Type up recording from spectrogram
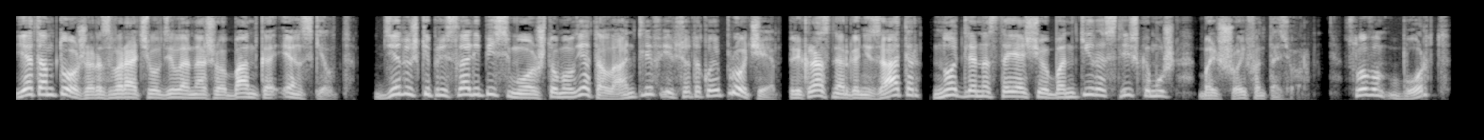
я там тоже разворачивал дела нашего банка Энскилд. Дедушке прислали письмо, что, мол, я талантлив и все такое прочее. Прекрасный организатор, но для настоящего банкира слишком уж большой фантазер. Словом, Борт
